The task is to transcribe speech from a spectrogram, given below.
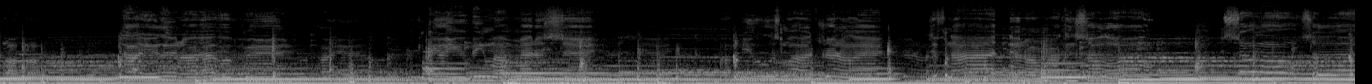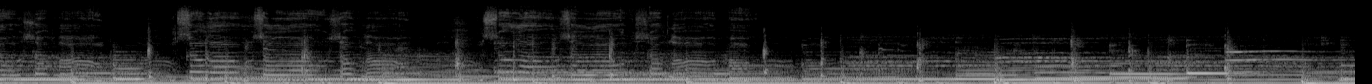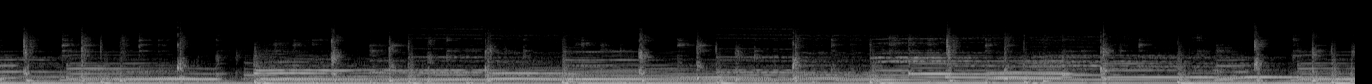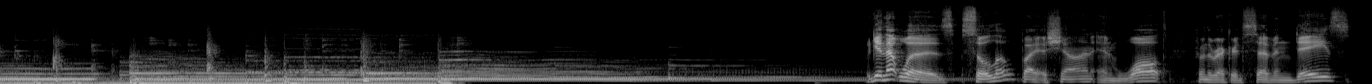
Again, that was Solo by Ashan and Walt from the record Seven Days.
